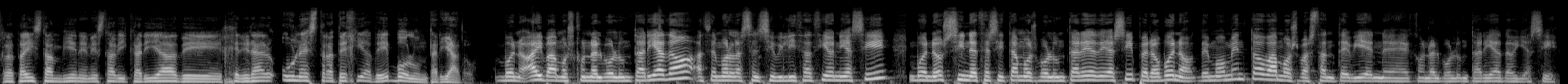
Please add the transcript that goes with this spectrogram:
Tratáis también en esta vicaría de generar una estrategia de voluntariado. Bueno, ahí vamos con el voluntariado, hacemos la sensibilización y así. Bueno, sí necesitamos voluntariado y así, pero bueno, de momento vamos bastante bien eh, con el voluntariado y así.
